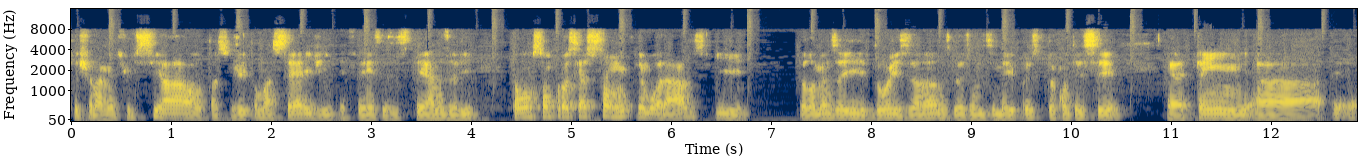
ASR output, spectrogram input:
questionamento judicial, está sujeito a uma série de interferências externas ali. Então, são processos que são muito demorados, que pelo menos aí dois anos, dois anos e meio para isso acontecer. É, tem ah, é,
